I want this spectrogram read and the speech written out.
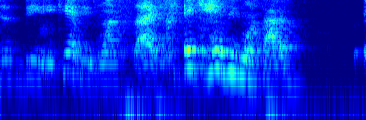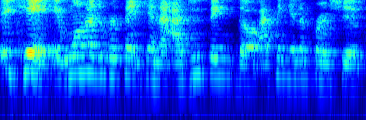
just be. It can't be one sided. It can't be one sided. It can't. It one hundred percent cannot. I do think though. I think in a friendship,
